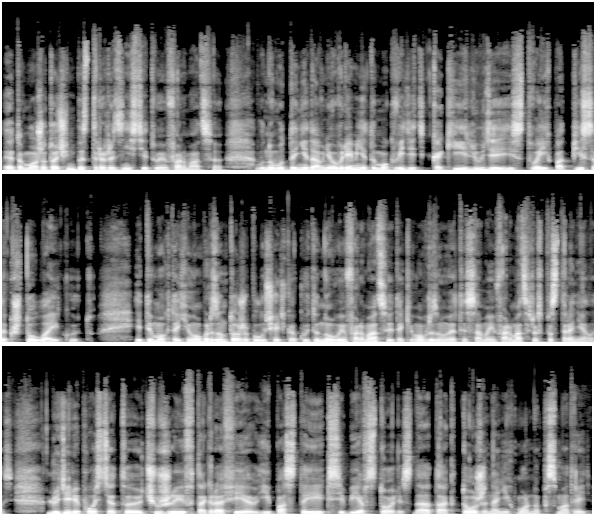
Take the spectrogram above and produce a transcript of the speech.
Это может очень быстро разнести твою информацию. Ну вот до недавнего времени ты мог видеть, какие люди из твоих подписок что лайкают. И ты мог таким образом тоже получать какую-то новую информацию, и таким образом эта самая информация распространялась. Люди репостят э, чужие фотографии и посты к себе в сторис, да, так тоже на них можно посмотреть.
